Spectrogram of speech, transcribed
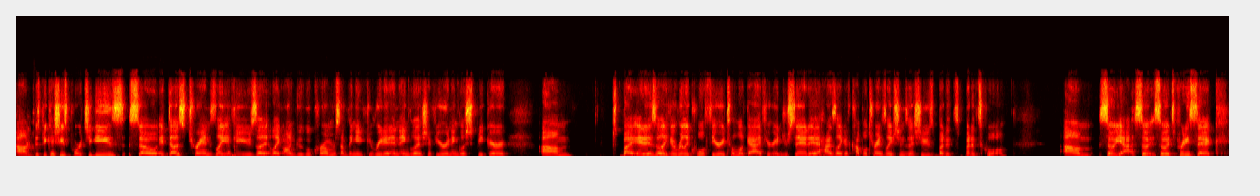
Um, just because she's Portuguese, so it does translate if you use it like on Google Chrome or something. You can read it in English if you're an English speaker. Um, but it is like a really cool theory to look at if you're interested it has like a couple translations issues but it's but it's cool um so yeah so so it's pretty sick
